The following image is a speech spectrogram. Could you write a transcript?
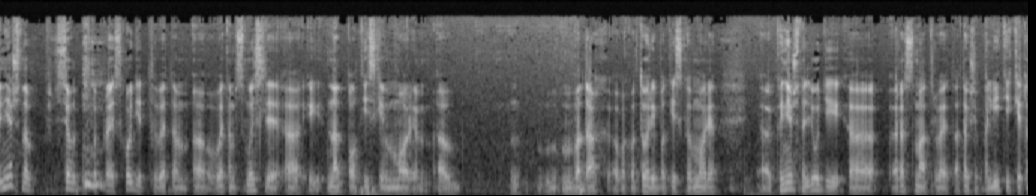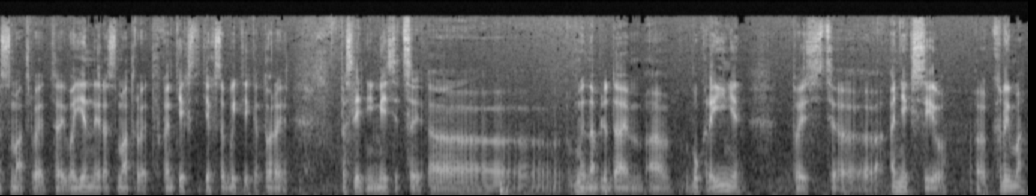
Конечно, все, что происходит в этом, э, в этом смысле э, и над Балтийским морем, э, в водах, в акватории Балтийского моря, конечно, люди рассматривают, а также политики рассматривают, военные рассматривают в контексте тех событий, которые последние месяцы мы наблюдаем в Украине, то есть аннексию Крыма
